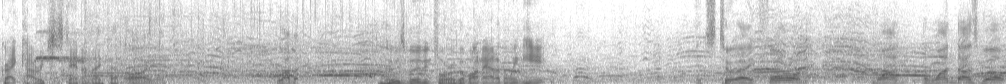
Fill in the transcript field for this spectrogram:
Great courage to stand underneath that. Oh, yeah. Love it. Now, who's moving forward? Got one out of the wing here. It's to a four on one. The one does well,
